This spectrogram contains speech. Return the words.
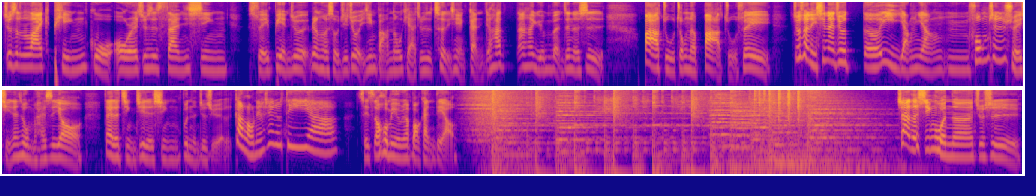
就是 like 苹果，偶尔就是三星，随便就任何手机就已经把 Nokia 就是彻底性给干掉。它但它原本真的是霸主中的霸主，所以。就算你现在就得意洋洋，嗯，风生水起，但是我们还是要带着警戒的心，不能就觉得干老娘现在就第一呀，谁知道后面有没有把我干掉？下的新闻呢，就是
